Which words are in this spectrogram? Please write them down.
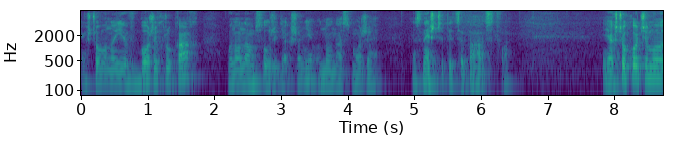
якщо воно є в Божих руках, воно нам служить. Якщо ні, воно нас може знищити це багатство. Якщо хочемо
